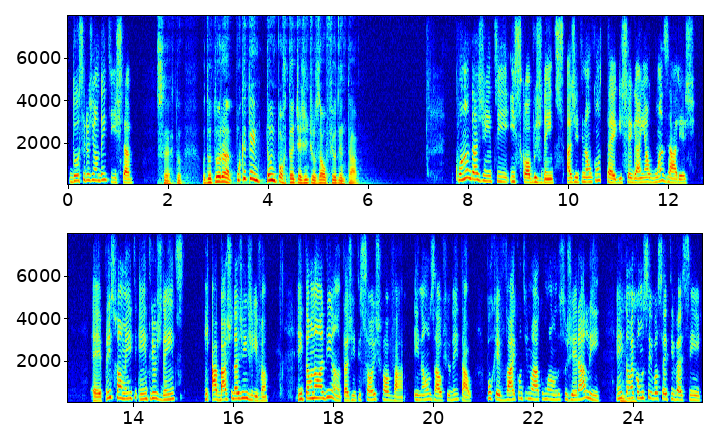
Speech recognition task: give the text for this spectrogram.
do cirurgião dentista. Certo. Doutora, por que, que é tão importante a gente usar o fio dental? Quando a gente escova os dentes, a gente não consegue chegar em algumas áreas, é, principalmente entre os dentes abaixo da gengiva. Então não adianta a gente só escovar e não usar o fio dental, porque vai continuar acumulando sujeira ali. Então uhum. é como se você tivesse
